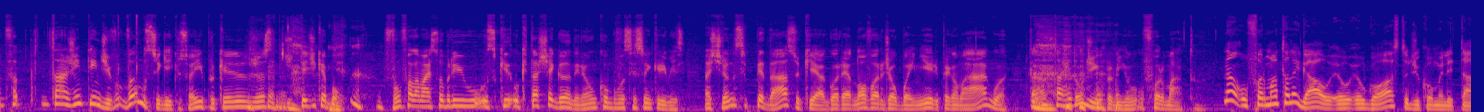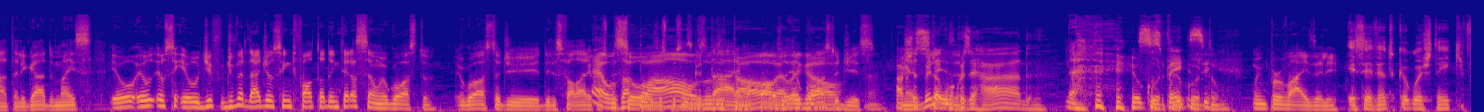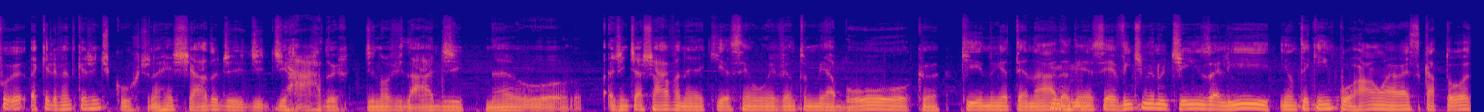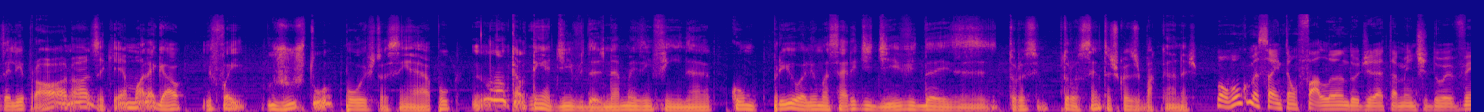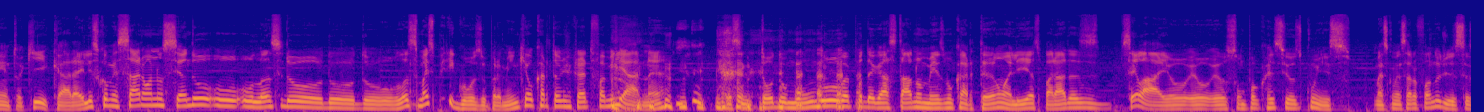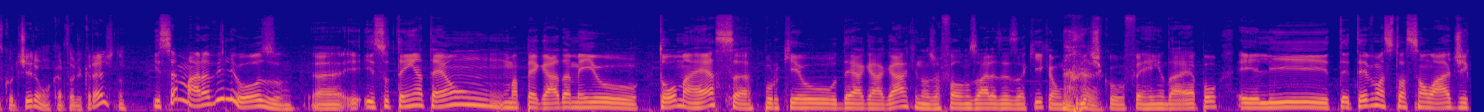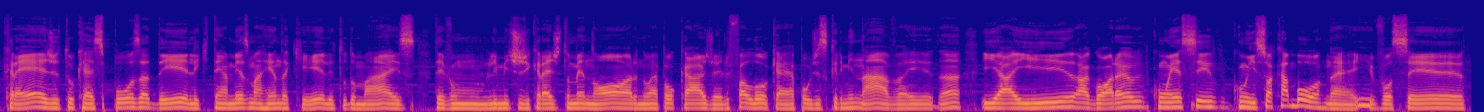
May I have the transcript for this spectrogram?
Tá, gente entendi, vamos seguir com isso aí, porque já entendi que é bom. Vamos falar mais sobre os que, o que tá chegando, e não como vocês são incríveis. Mas tirando esse pedaço, que agora é a nova hora de ir ao banheiro e pegar uma água, tá, tá redondinho pra mim o, o formato. Não, o formato é legal, eu, eu gosto de como ele tá, tá ligado? Mas eu, eu, eu, eu de, de verdade eu sinto falta da interação, eu gosto. Eu gosto de deles falarem É, com as pessoas, as pessoas gritarem, tal, uma pausa, é eu legal. gosto disso. É. Acha Mas que alguma coisa errada. eu curto, eu curto um improvise ali. Esse evento que eu gostei que foi aquele evento que a gente curte, né? Recheado de, de, de hardware, de novidade, né? O- a gente achava, né, que ia ser um evento meia boca, que não ia ter nada, Uhum. né? Ia ser 20 minutinhos ali, iam ter que empurrar um iOS 14 ali pra, ó, nossa, aqui é mó legal. E foi justo oposto, assim, a Apple, não que ela tenha dívidas, né, mas enfim, né, cumpriu ali uma série de dívidas, trouxe trocentas coisas bacanas. Bom, vamos começar então falando diretamente do evento aqui, cara. Eles começaram anunciando o, o lance do, do, do- o lance mais perigoso pra mim, que é o cartão de crédito familiar, né? assim, todo mundo vai poder gastar no mesmo cartão ali, as paradas, sei lá, eu, eu, eu sou um pouco receoso com isso. Mas começaram falando disso. Vocês curtiram o cartão de crédito? Isso é maravilhoso. É, isso tem até um, uma pegada meio toma essa, porque o DHH, que nós já falamos várias vezes aqui, que é um crítico ferrenho da Apple, ele te, teve uma situação lá de crédito que a esposa dele, que tem a mesma renda que ele e tudo mais, teve um limite de crédito menor no Apple Card. Ele falou que a Apple discriminava e, né? e aí agora com esse com isso acabou, né? E você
